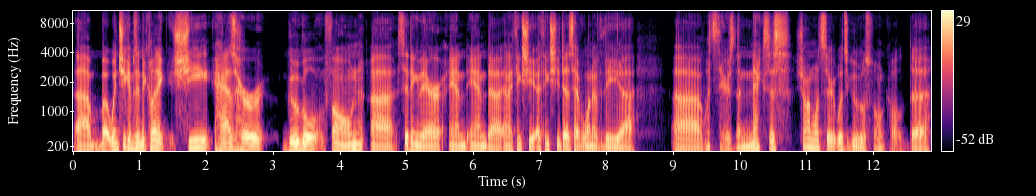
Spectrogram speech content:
uh, but when she comes into clinic, she has her Google phone uh, sitting there, and and uh, and I think she I think she does have one of the. Uh, what's theirs? The Nexus. Sean, what's their what's Google's phone called? The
